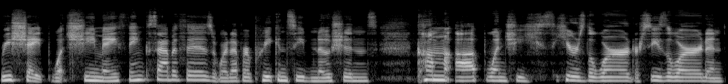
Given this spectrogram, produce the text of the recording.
reshape what she may think Sabbath is or whatever preconceived notions come up when she hears the word or sees the word. And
